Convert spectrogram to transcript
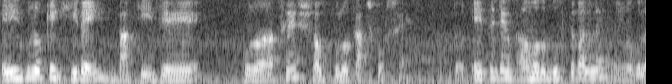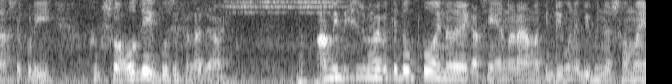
এইগুলোকে ঘিরেই বাকি যেগুলো আছে, সবগুলো কাজ করছে। তো এই তিনটাকে ভালো মতো বুঝতে পারলে অন্যগুলো আশা করি খুব সহজেই বুঝে ফেলা যাবে। আমি বিশেষভাবে কৃতজ্ঞ এনাদের কাছে। এনারা আমাকে জীবনে বিভিন্ন সময়ে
